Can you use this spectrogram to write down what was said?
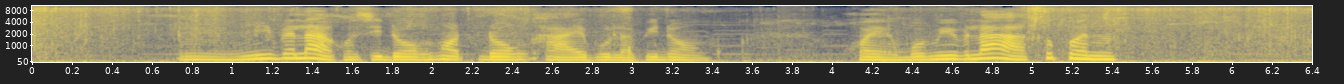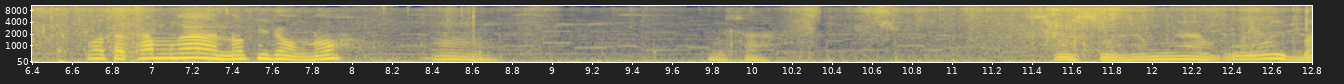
ๆอืมมีเวลาขอยสิดองฮอดดองขายพุ่นละพี่น้องข่อยยังบ่มีเวลาคือเพิ่นว่าแต่ทำงานเนาะพี่น้องเนาะอืมนี่ค่ะสวยๆงามๆโอ้ยใบ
